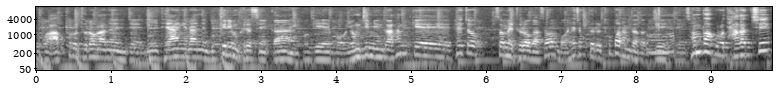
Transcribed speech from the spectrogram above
그리고 앞으로 들어가는 이제 이 대양이라는 밑그림을 그렸으니까 네. 거기에 뭐 영지민과 함께 해적섬에 들어가서 뭐 해적들을 토벌한다든지 어. 이제 선박으로 다 같이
